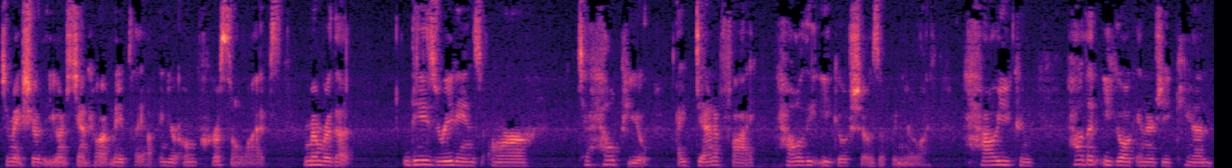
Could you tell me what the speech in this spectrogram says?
to make sure that you understand how it may play out in your own personal lives. Remember that these readings are to help you identify how the ego shows up in your life, how you can, how that egoic energy can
